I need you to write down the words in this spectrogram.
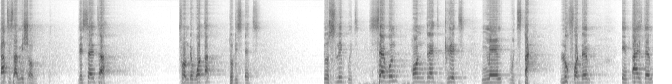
That is her mission. They sent her from the water to this earth to sleep with 700 great men with stars. Look for them, entice them,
